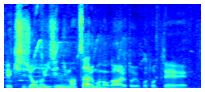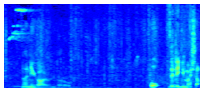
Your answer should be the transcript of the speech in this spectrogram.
歴史上の偉人にまつわるものがあるということで何があるんだろう。お出てきました。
